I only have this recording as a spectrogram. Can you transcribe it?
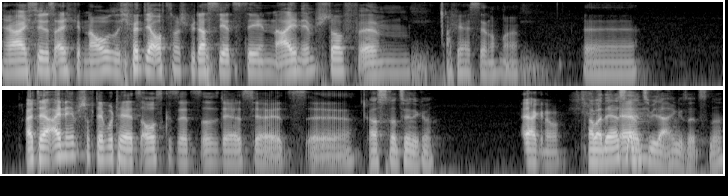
Ja, ich sehe das eigentlich genauso. Ich finde ja auch zum Beispiel, dass sie jetzt den einen Impfstoff, ähm, ach, wie heißt der nochmal? Äh, also der eine Impfstoff, der wurde ja jetzt ausgesetzt, also der ist ja jetzt. Äh, AstraZeneca. Ja, genau. Aber der ist ähm, ja jetzt wieder eingesetzt, ne?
